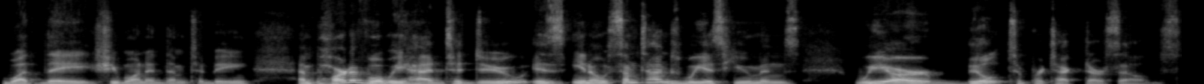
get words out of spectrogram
what they she wanted them to be. And part mm-hmm. of what we had to do is, you know, sometimes we as humans, we are built to protect ourselves.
